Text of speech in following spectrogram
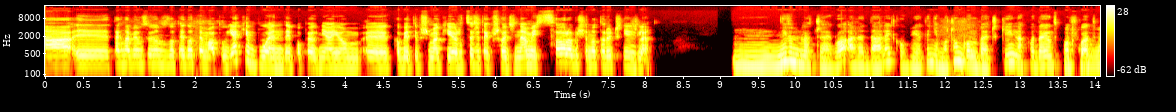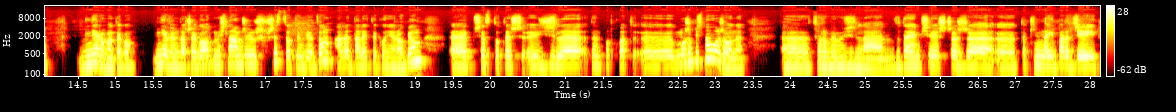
A y, tak nawiązując do tego tematu, jakie błędy popełniają y, kobiety przy makijażu? Co ci tak przychodzi na myśl? Co robi się notorycznie źle? Mm, Nie wiem dlaczego, ale dalej kobiety nie moczą gąbeczki, nakładając podkład. Mhm. Nie robią tego. Nie wiem dlaczego. Mhm. Myślałam, że już wszyscy o tym wiedzą, ale dalej tego nie robią. E, Przez to też e, źle ten podkład e, może być nałożony. E, Co robią źle? Wydaje mi się jeszcze, że e, takim najbardziej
